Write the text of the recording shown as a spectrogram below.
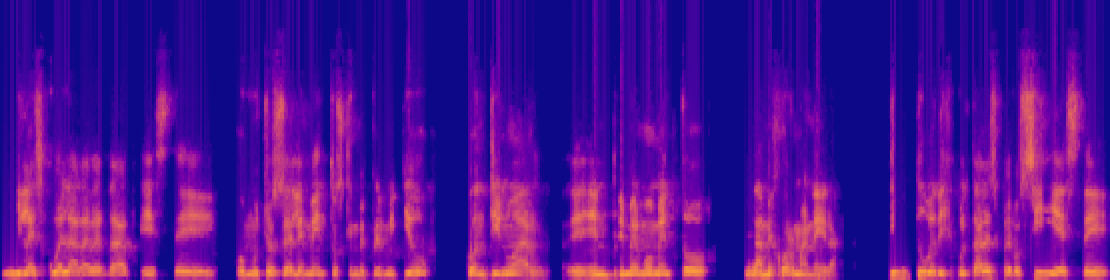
Y la escuela, la verdad, este, con muchos elementos que me permitió continuar eh, en primer momento de la mejor manera. Sí tuve dificultades, pero sí, este,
